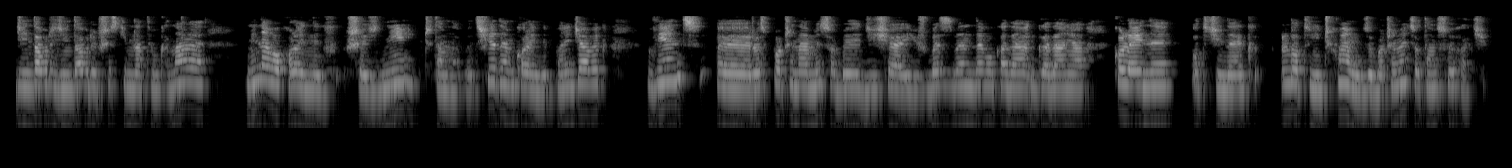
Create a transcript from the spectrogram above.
Dzień dobry, dzień dobry wszystkim na tym kanale. Minęło kolejnych 6 dni, czy tam nawet 7, kolejny poniedziałek, więc e, rozpoczynamy sobie dzisiaj już bez zbędnego gada gadania kolejny odcinek lotniczych memów. Zobaczymy, co tam słychać.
